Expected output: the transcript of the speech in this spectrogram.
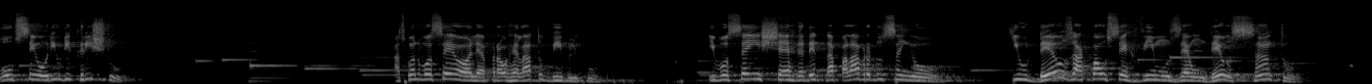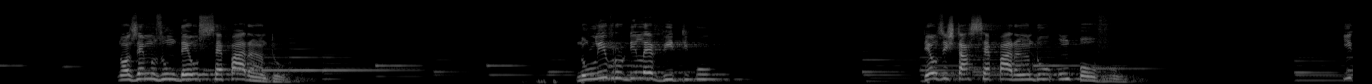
ou senhorio de Cristo. Mas quando você olha para o relato bíblico e você enxerga dentro da palavra do Senhor que o Deus a qual servimos é um Deus santo, nós vemos um Deus separando no livro de Levítico, Deus está separando um povo. E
